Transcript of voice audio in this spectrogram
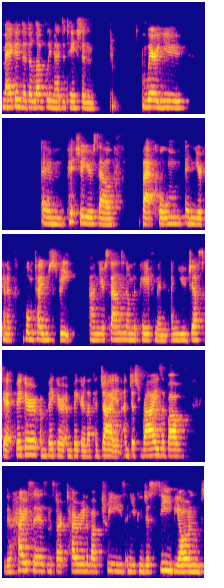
Megan did a lovely meditation where you um, picture yourself back home in your kind of hometown street and you're standing on the pavement and you just get bigger and bigger and bigger like a giant and just rise above their houses and start towering above trees and you can just see beyond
